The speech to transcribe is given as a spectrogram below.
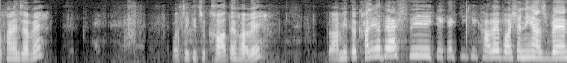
দোকানে যাবে। বলছে কিছু খাওয়াতে হবে। তো আমি তো খালি হাতে আসছি, কে কে কী কী খাবে, পয়সা নিয়ে আসবেন।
